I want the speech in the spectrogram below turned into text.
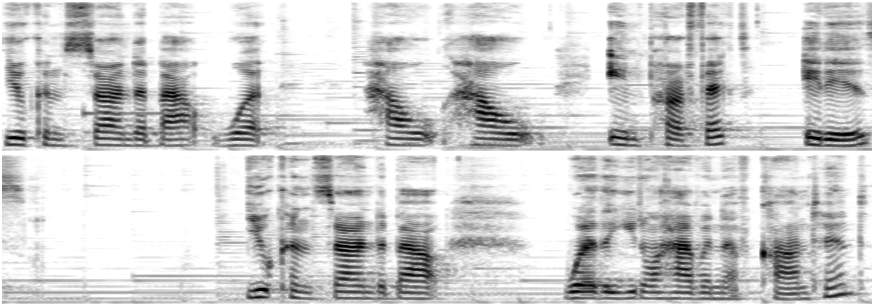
You're concerned about what how how imperfect it is. You're concerned about whether you don't have enough content.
